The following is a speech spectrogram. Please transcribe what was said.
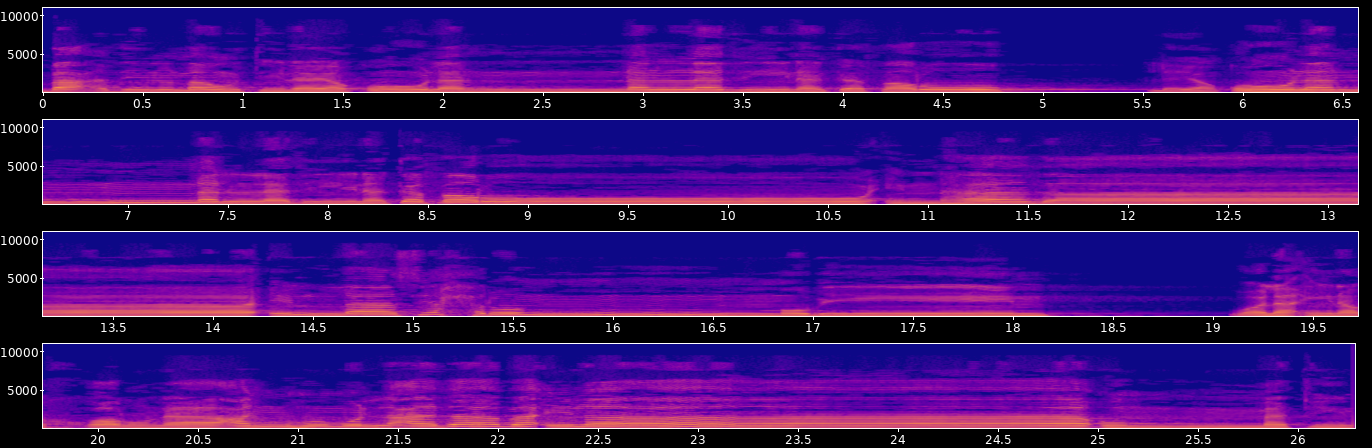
بعد الموت ليقولن الذين كفروا ليقولن الذين كفروا إن هذا إلا سحر مبين. ولئن أخرنا عنهم العذاب إلى أمة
